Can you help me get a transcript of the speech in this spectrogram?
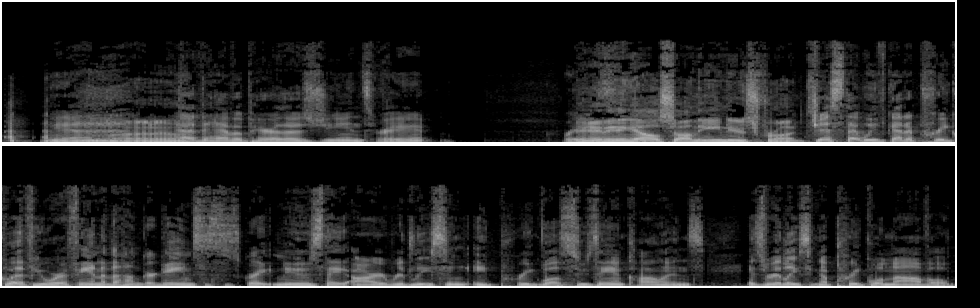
Man, I had to have a pair of those jeans, right? Crazy. Anything else on the e news front? Just that we've got a prequel. If you were a fan of the Hunger Games, this is great news. They are releasing a prequel. Suzanne Collins is releasing a prequel novel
